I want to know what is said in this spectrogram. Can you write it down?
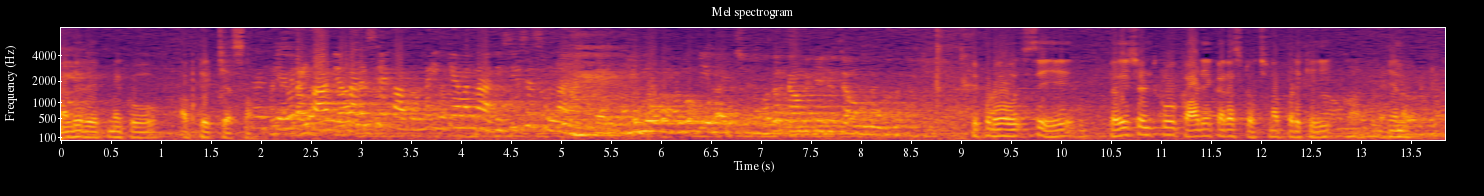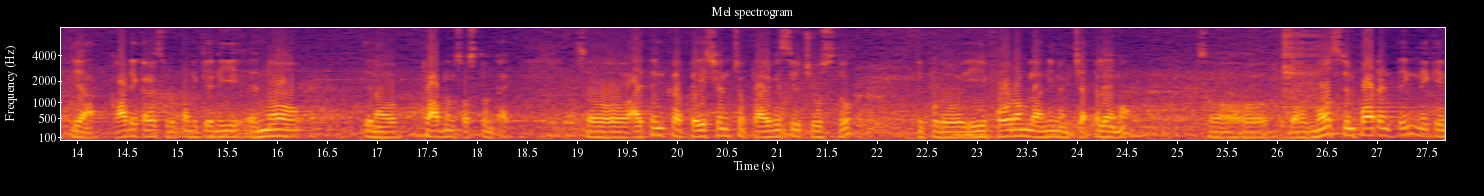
మళ్ళీ రేపు మీకు అప్డేట్ చేస్తాం. ఇప్పుడు సి పేషెంట్కు కార్డియక్ అరెస్ట్ వచ్చినప్పటికీ నేను యా కార్డియక్ అరెస్ట్ ఉన్నప్పటికీ ఎన్నో యూనో ప్రాబ్లమ్స్ వస్తుంటాయి. So I think patient privacy చూస్తూ ఇప్పుడు ఈ ఫోరంలో అని మేము చెప్పలేము. So the most important thing మీకు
